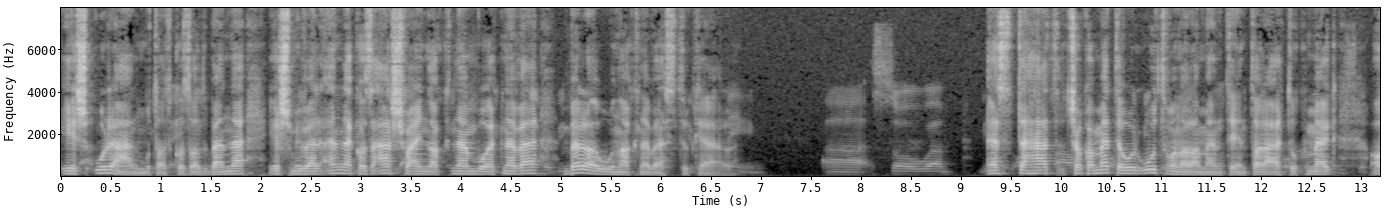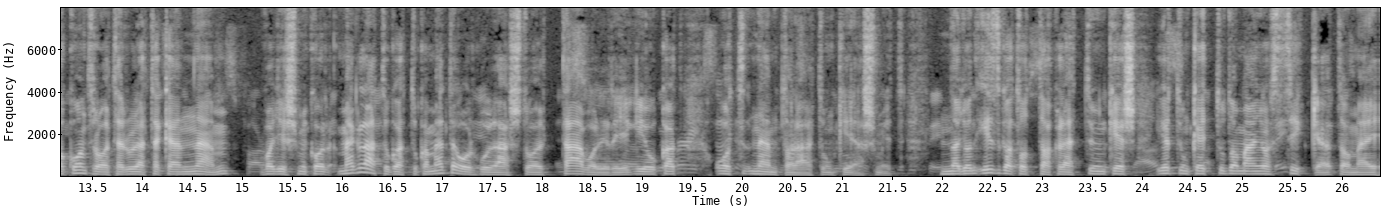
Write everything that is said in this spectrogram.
és urán mutatkozott benne, és mivel ennek az ásványnak nem volt neve, Belaúnak neveztük el. Ezt tehát csak a meteor útvonala mentén találtuk meg, a kontrollterületeken nem, vagyis mikor meglátogattuk a meteorhullástól távoli régiókat, ott nem találtunk ilyesmit. Nagyon izgatottak lettünk, és írtunk egy tudományos cikket, amely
